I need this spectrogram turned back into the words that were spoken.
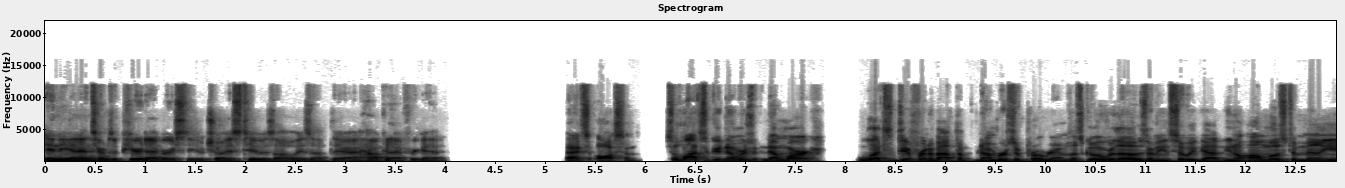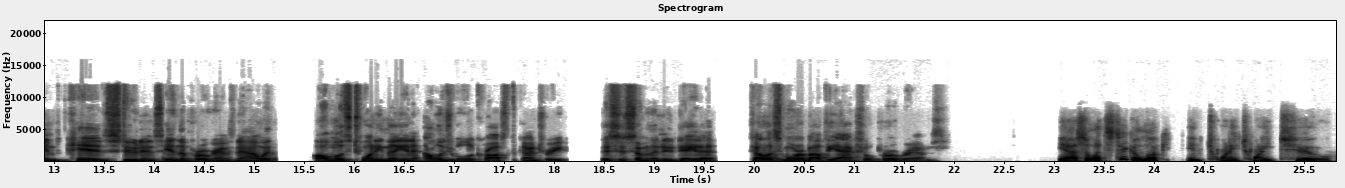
Indiana, in terms of pure diversity of choice, too, is always up there. How could I forget? That's awesome. So lots of good numbers. Now, Marc, what's different about the numbers of programs? Let's go over those. I mean so we've got you know almost a million kids students in the programs now with almost 20 million eligible across the country. This is some of the new data. Tell us more about the actual programs. Yeah so let's take a look. In 2022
